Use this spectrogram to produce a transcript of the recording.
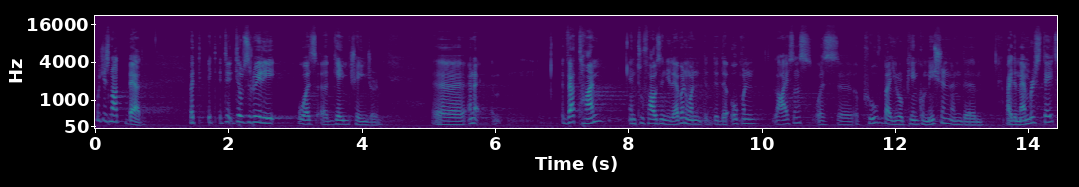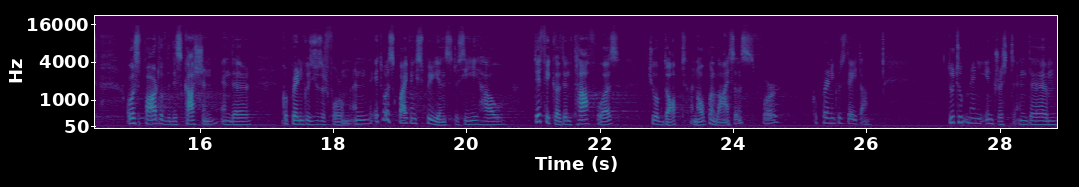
which is not bad. But it, it, it was really was a game changer. Uh, and I, at that time, in 2011, when the, the, the open license was uh, approved by European Commission and um, by the member states, I was part of the discussion in the Copernicus User Forum. And it was quite an experience to see how difficult and tough was to adopt an open license for Copernicus data due to many interests. And um,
